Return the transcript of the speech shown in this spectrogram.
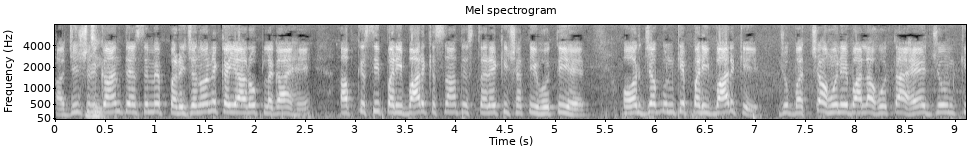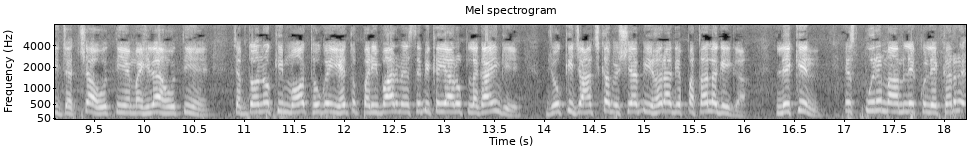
जी श्रीकांत ऐसे में परिजनों ने कई आरोप लगाए हैं। अब किसी परिवार के साथ इस तरह की क्षति होती है और जब उनके परिवार के जो बच्चा होने वाला होता है जो उनकी जच्चा होती है महिला होती हैं जब दोनों की मौत हो गई है तो परिवार में से भी कई आरोप लगाएँगे जो कि जाँच का विषय भी हर आगे पता लगेगा। लेकिन इस पूरे मामले को लेकर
